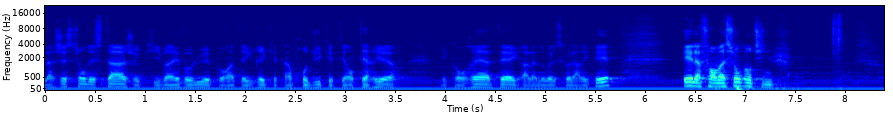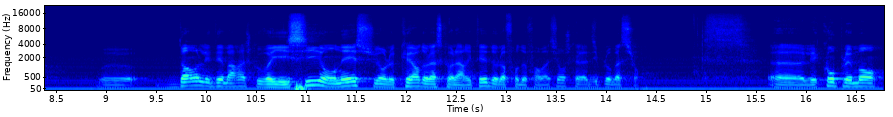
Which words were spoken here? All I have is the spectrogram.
la gestion des stages qui va évoluer pour intégrer, qui est un produit qui était antérieur et qu'on réintègre à la nouvelle scolarité et la formation continue. Euh, dans les démarrages que vous voyez ici, on est sur le cœur de la scolarité, de l'offre de formation jusqu'à la diplomation. Les compléments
